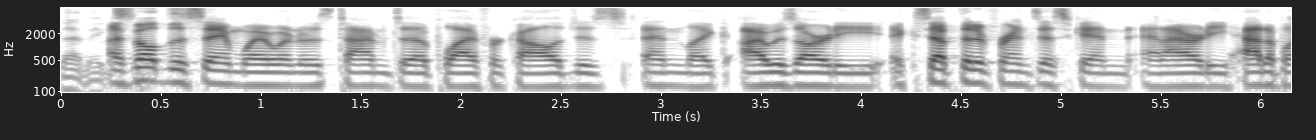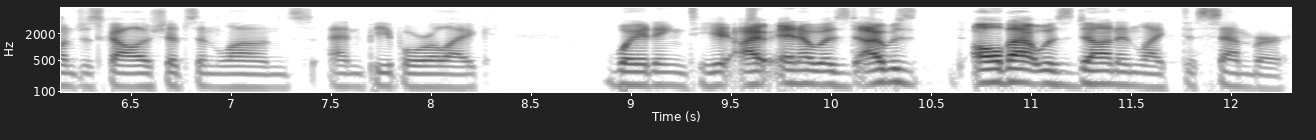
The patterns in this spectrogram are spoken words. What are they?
that makes I felt the same way when it was time to apply for colleges and like I was already accepted at Franciscan and I already had a bunch of scholarships and loans and people were like waiting to hear I and it was I was all that was done in like December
